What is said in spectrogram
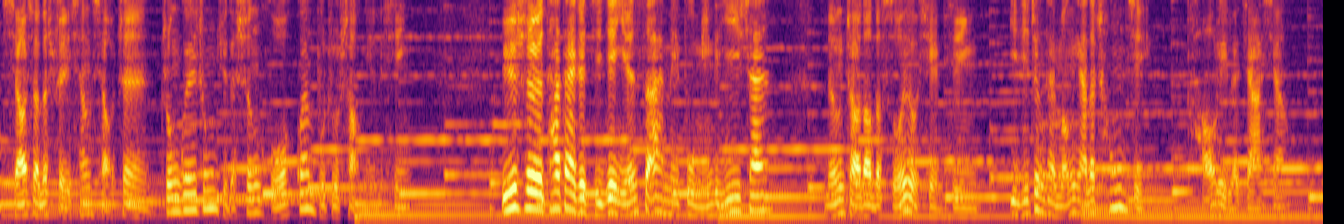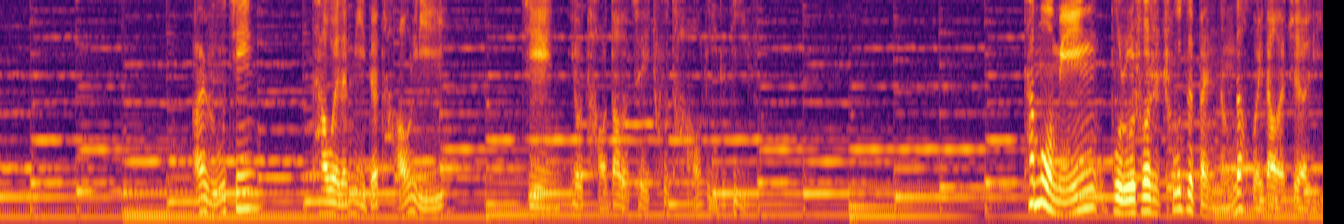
小小的水乡小镇，中规中矩的生活关不住少年的心，于是他带着几件颜色暧昧不明的衣衫。能找到的所有现金，以及正在萌芽的憧憬，逃离了家乡。而如今，他为了觅得逃离，竟又逃到了最初逃离的地方。他莫名，不如说是出自本能的回到了这里，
